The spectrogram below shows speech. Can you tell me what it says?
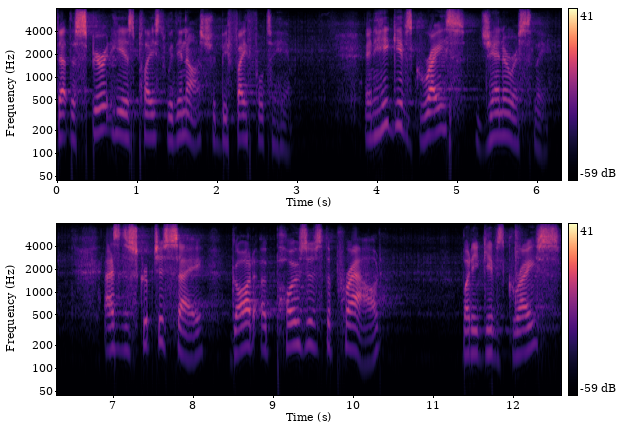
that the spirit he has placed within us should be faithful to him. And he gives grace generously. As the scriptures say, God opposes the proud, but he gives grace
